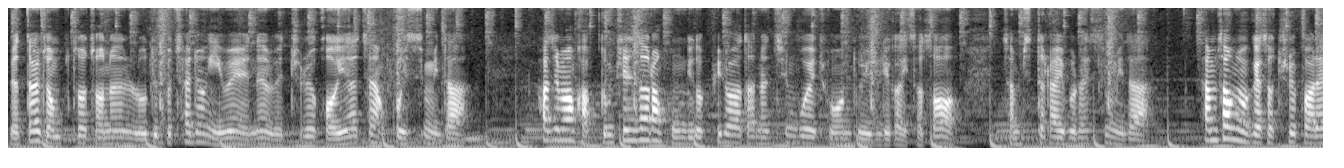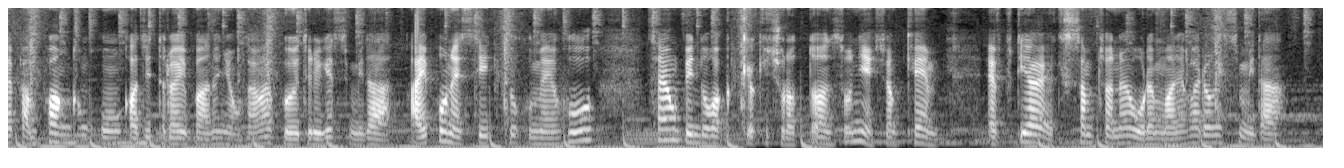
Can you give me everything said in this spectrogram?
몇 달 전부터 저는 로드뷰 촬영 이외에는 외출을 거의 하지 않고 있습니다. 하지만 가끔 신선한 공기도 필요하다는 친구의 조언도 일리가 있어서 잠시 드라이브를 했습니다 삼성역에서 출발해 반포한강공원까지 드라이브하는 영상을 보여드리겠습니다. 아이폰 SE2 구매 후 사용 빈도가 급격히 줄었던 소니 액션캠 FDR X3000을 오랜만에 활용했습니다.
